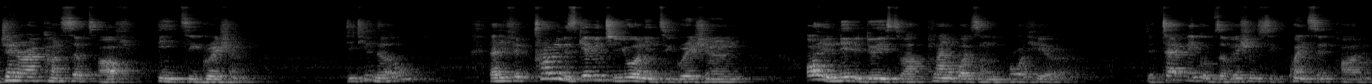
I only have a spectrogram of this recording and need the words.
general concept of integration. Did you know that if a problem is given to you on integration, all you need to do is to apply what's on the board here. The technique observation sequencing pattern.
